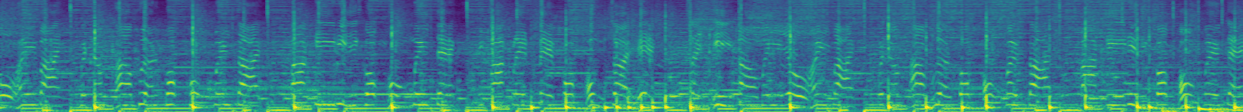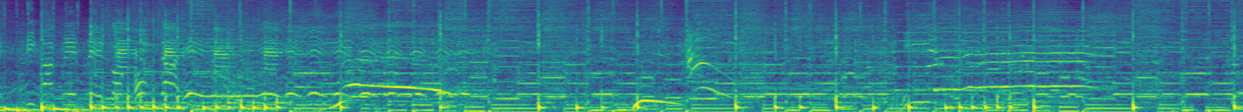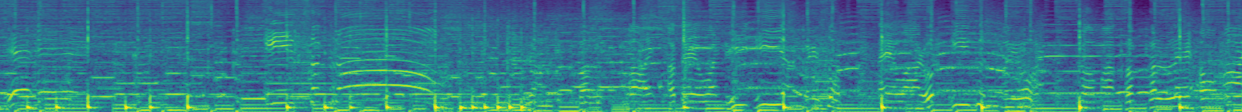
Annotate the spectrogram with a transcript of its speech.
้บาย แต่วันนี้ที่ยังไม่สด แต่ว่ารถที่ขึ้นไม่หดเรามาทำกันเลยเอาไม้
